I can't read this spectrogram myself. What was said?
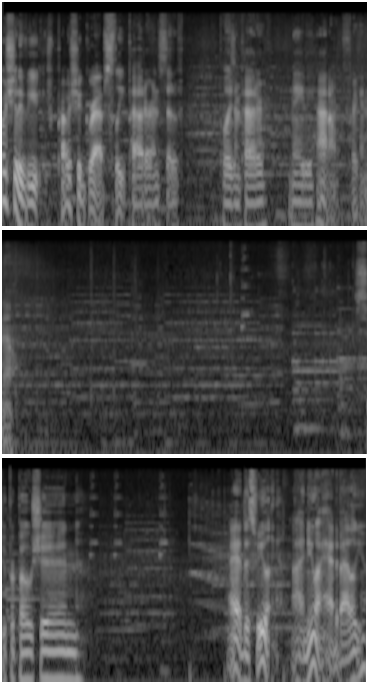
Probably should have. Probably should grab sleep powder instead of poison powder. Maybe. I don't freaking know. Super potion. I had this feeling. I knew I had to battle you.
